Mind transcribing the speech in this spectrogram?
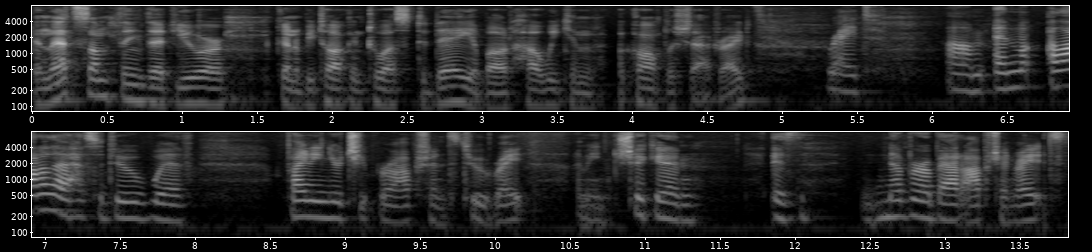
And that's something that you are going to be talking to us today about how we can accomplish that, right? Right. Um, and a lot of that has to do with finding your cheaper options too, right? I mean, chicken is never a bad option, right? It's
